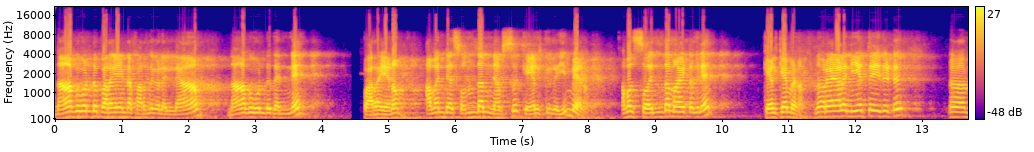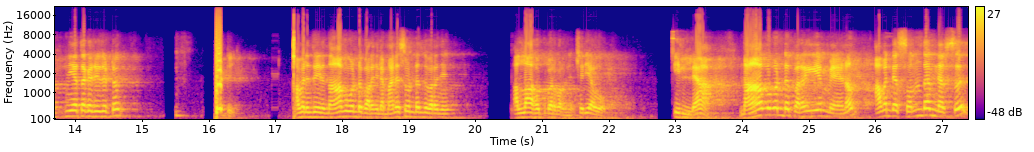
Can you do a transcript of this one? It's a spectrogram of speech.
നാവ് കൊണ്ട് പറയേണ്ട ഫറന്നുകളെല്ലാം നാവ് കൊണ്ട് തന്നെ പറയണം. അവന്റെ സ്വന്തം നഫ്സ് കേൾക്കുകയും വേണം. അവൻ സ്വന്തമായിട്ട് അതിനെ കേൾക്കാൻ വേണം. എന്ന് പറയാൻ നീയത്ത് ചെയ്തിട്ട് നിയത്തൊക്കെ ചെയ്തിട്ട്? കിട്ടി. അവൻ എന്ത് ചെയ്തു? നാവ് കൊണ്ട് പറഞ്ഞില്ല. മനസ്സുണ്ടെന്ന് പറഞ്ഞ് അള്ളാഹു അക്ബർ പറഞ്ഞു. ശരിയാവോ? ഇല്ല. നാവ് കൊണ്ട് പറയുകയും വേണം. അവന്റെ സ്വന്തം നഫ്സ്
